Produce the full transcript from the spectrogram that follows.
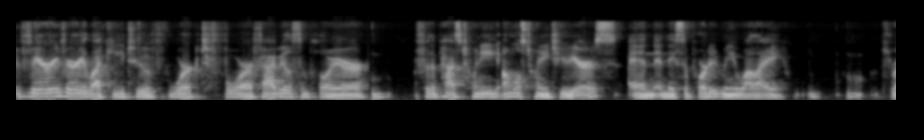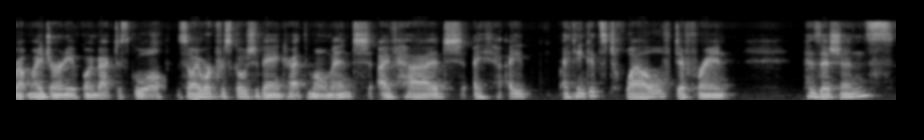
very, very lucky to have worked for a fabulous employer for the past 20 almost 22 years and and they supported me while i throughout my journey of going back to school. So i work for scotiabank at the moment. I've had i i, I think it's 12 different positions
